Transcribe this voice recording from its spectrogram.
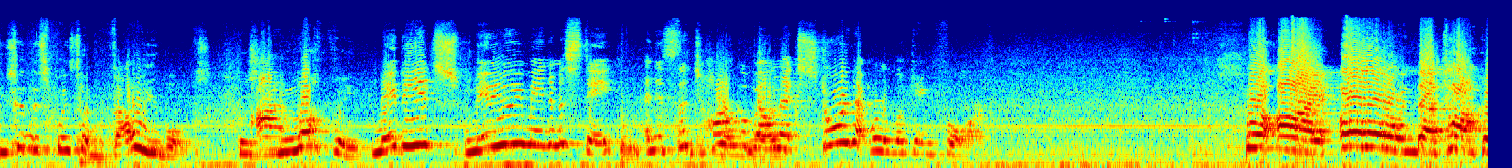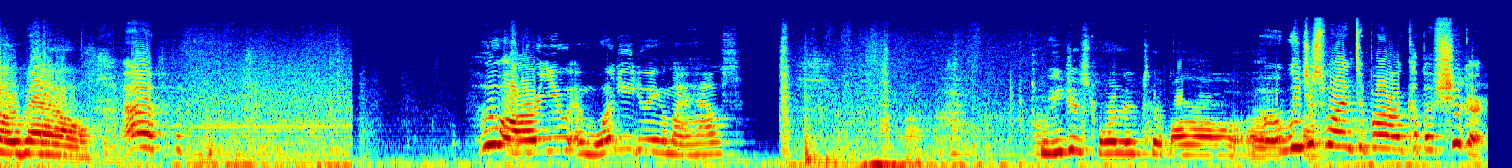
you said this place had valuables. There's nothing. Maybe it's maybe we made a mistake and it's the Taco Bell right. next door that we're looking for. But I own the Taco Bell! Uh, who are you and what are you doing in my house? We just wanted to borrow. Uh, Uh, we just wanted to borrow a cup of sugar.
